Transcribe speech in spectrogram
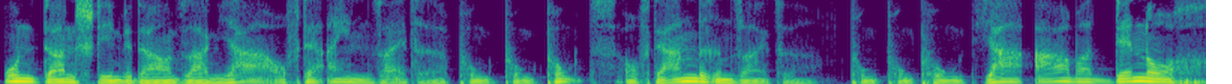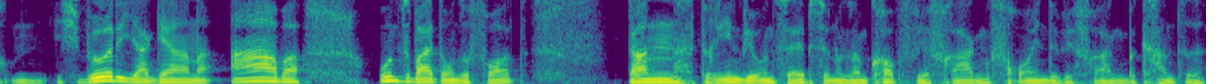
Und dann stehen wir da und sagen, ja, auf der einen Seite, Punkt, Punkt, Punkt, auf der anderen Seite, Punkt, Punkt, Punkt. Ja, aber dennoch, ich würde ja gerne, aber und so weiter und so fort dann drehen wir uns selbst in unserem Kopf, wir fragen Freunde, wir fragen Bekannte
